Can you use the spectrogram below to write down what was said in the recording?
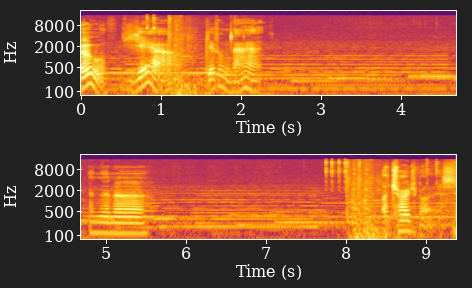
Ooh, yeah. Give him that. And then, uh... A charge bonus.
